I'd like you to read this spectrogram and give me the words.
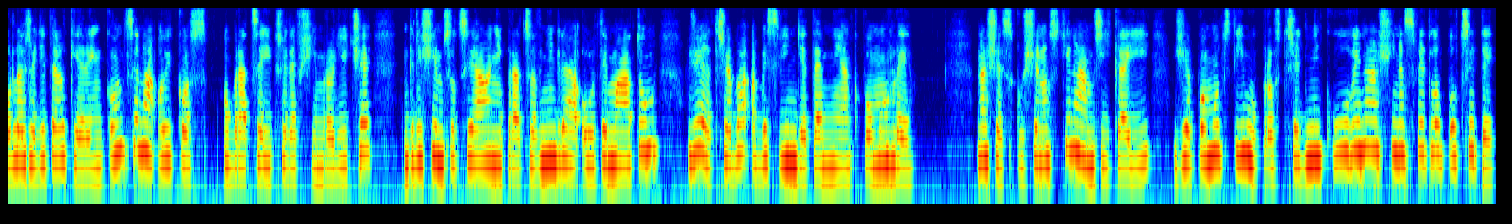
Podle ředitelky Rincon se na Oikos obracejí především rodiče, když jim sociální pracovník dá ultimátum, že je třeba, aby svým dětem nějak pomohli. Naše zkušenosti nám říkají, že pomoc týmu prostředníků vynáší na světlo pocity,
